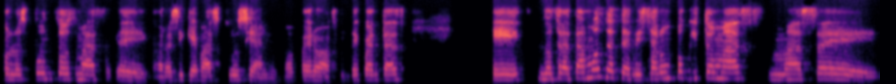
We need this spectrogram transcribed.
con los puntos más, eh, ahora sí que más cruciales, ¿no? Pero a fin de cuentas, eh, lo tratamos de aterrizar un poquito más, más eh,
